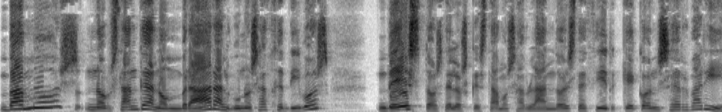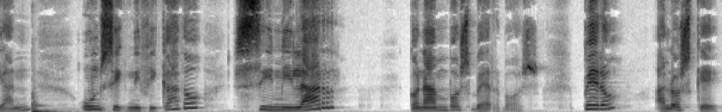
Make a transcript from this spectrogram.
Vamos, no obstante, a nombrar algunos adjetivos de estos de los que estamos hablando, es decir, que conservarían un significado similar con ambos verbos, pero a los que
